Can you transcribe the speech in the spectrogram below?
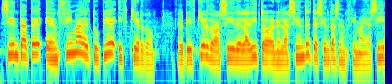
siéntate encima de tu pie izquierdo. El pie izquierdo así de ladito en el asiento y te sientas encima. Y así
